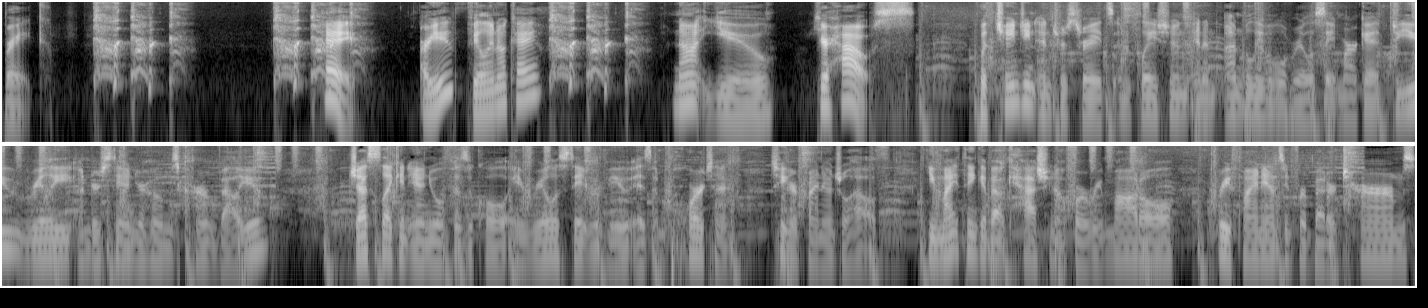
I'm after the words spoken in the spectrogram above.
break. hey, are you feeling okay? Not you, your house. With changing interest rates, inflation, and an unbelievable real estate market, do you really understand your home's current value? Just like an annual physical, a real estate review is important to your financial health. You might think about cashing out for a remodel, refinancing for better terms,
